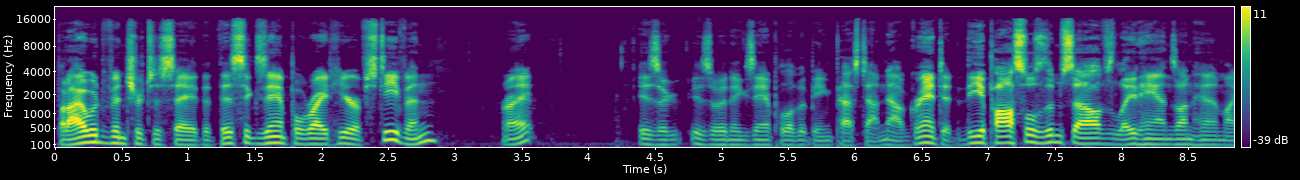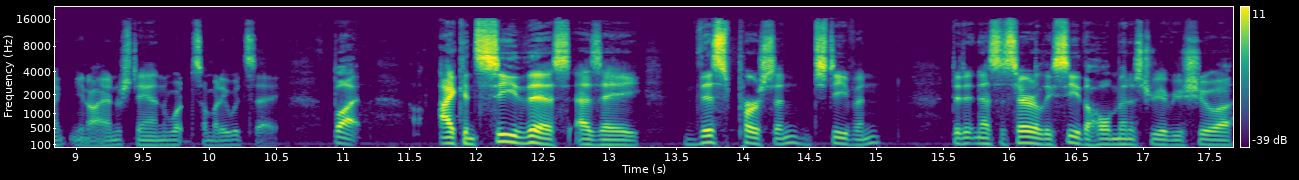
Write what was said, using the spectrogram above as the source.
But I would venture to say that this example right here of Stephen, right, is a is an example of it being passed down. Now, granted, the apostles themselves laid hands on him. I you know I understand what somebody would say, but I can see this as a this person Stephen didn't necessarily see the whole ministry of Yeshua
